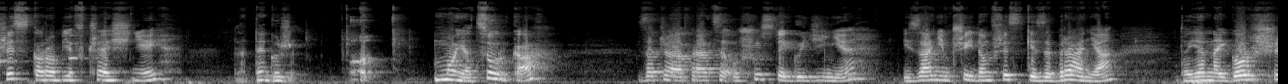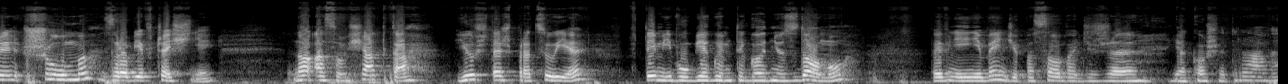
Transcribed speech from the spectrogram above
Wszystko robię wcześniej, dlatego że o, moja córka zaczęła pracę o 6 godzinie i zanim przyjdą wszystkie zebrania, to ja najgorszy szum zrobię wcześniej. No a sąsiadka już też pracuje w tym i w ubiegłym tygodniu z domu. Pewnie jej nie będzie pasować, że ja koszę trawę,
